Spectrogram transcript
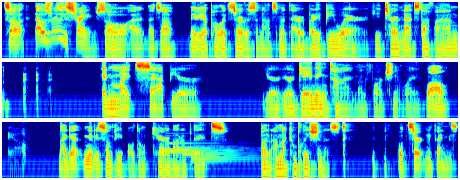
So that was really strange. So uh, that's a maybe a public service announcement to everybody: beware if you turn that stuff on, it might sap your your your gaming time. Unfortunately, well, yep. I get maybe some people don't care about updates but I'm a completionist with certain things.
